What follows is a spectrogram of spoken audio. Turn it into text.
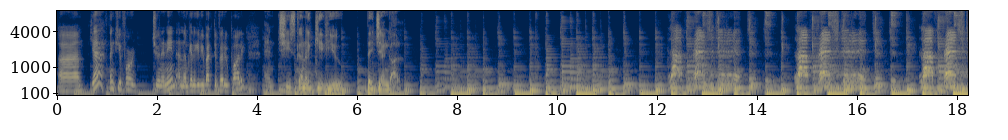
Um, yeah, thank you for tuning in, and I'm gonna give you back to Veru Pali, and she's gonna give you the jingle. La French. La French. La French.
